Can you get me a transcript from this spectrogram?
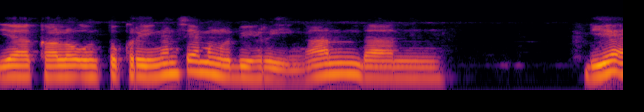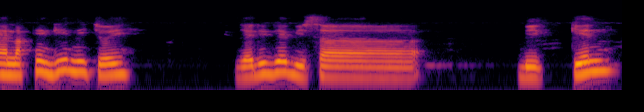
ya kalau untuk ringan sih emang lebih ringan dan dia enaknya gini cuy jadi dia bisa bikin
